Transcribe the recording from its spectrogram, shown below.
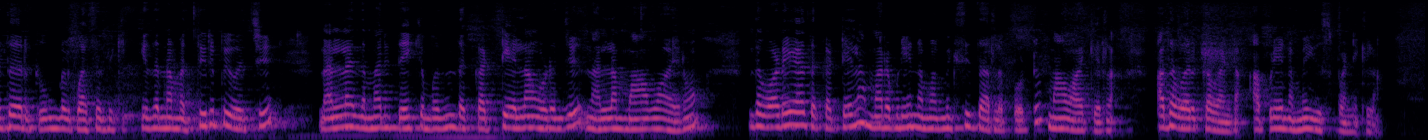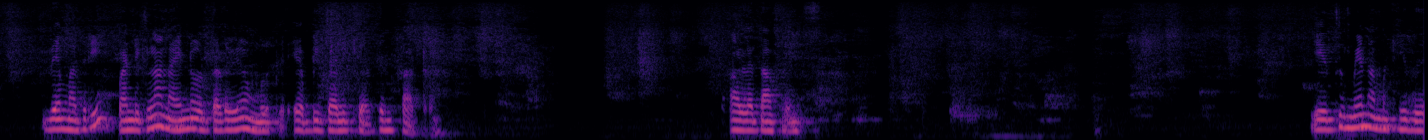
எதோ இருக்குது உங்களுக்கு வசதிக்கு. இதை நம்ம திருப்பி வச்சு நல்லா இந்த மாதிரி தேய்க்கும் போது இந்த கட்டியெல்லாம் உடஞ்சி நல்லா மாவாயிரும். இந்த உடையாத கட்டியெல்லாம் மறுபடியும் நம்ம மிக்சி தாரில் போட்டு மாவாக்கிடலாம். அதை வறுக்க வேண்டாம். அப்படியே நம்ம யூஸ் பண்ணிக்கலாம். இதே மாதிரி பண்ணிக்கலாம். நான் இன்னொரு தடவையும் உங்களுக்கு எப்படி தளிக்கிறதுன்னு காட்டுறேன். அவ்வளோதான் ஃப்ரெண்ட்ஸ் எதுவுமே நமக்கு இது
